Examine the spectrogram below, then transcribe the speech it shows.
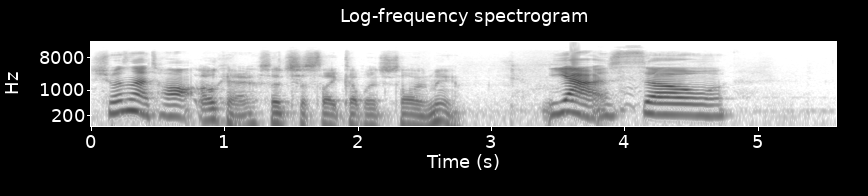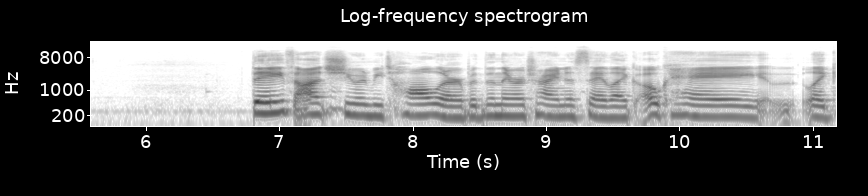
She wasn't that tall. Okay, so it's just like a couple inches taller than me. Yeah, so they thought she would be taller, but then they were trying to say like, okay, like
